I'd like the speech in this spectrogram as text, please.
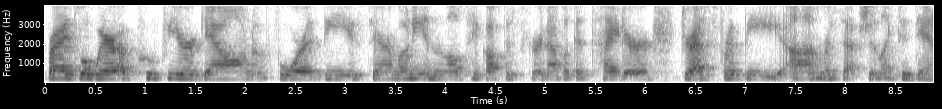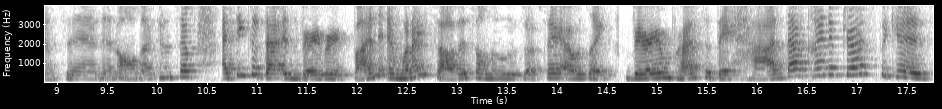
brides will wear a poofier gown for the ceremony and then they'll take off the skirt and have like a tighter dress for the um, reception, like to dance in and all that kind of stuff. I think that that is very, very fun. And when I saw this on Lulu's website, I was like very impressed that they had that kind of dress because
